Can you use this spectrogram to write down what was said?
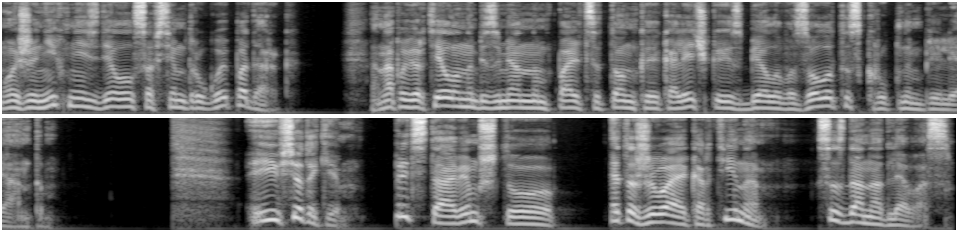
Мой жених мне сделал совсем другой подарок». Она повертела на безымянном пальце тонкое колечко из белого золота с крупным бриллиантом. «И все-таки представим, что эта живая картина создана для вас.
